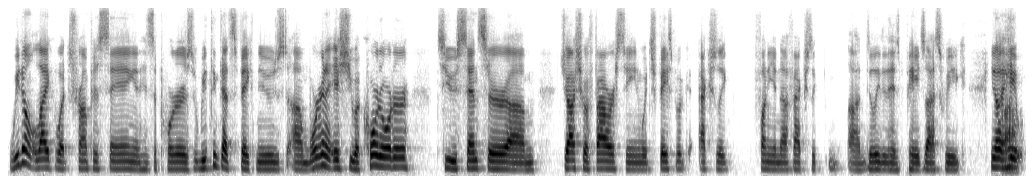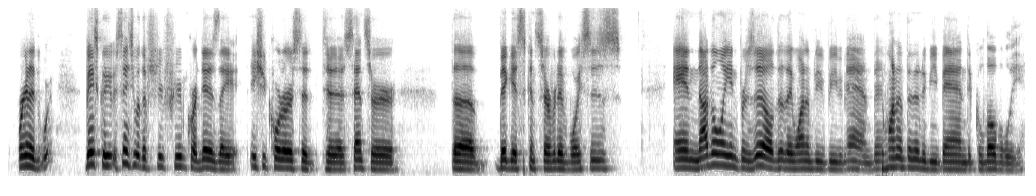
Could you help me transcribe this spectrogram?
we don't like what Trump is saying and his supporters. We think that's fake news. Um, we're going to issue a court order to censor um, Joshua Feuerstein, which Facebook actually, funny enough, actually uh, deleted his page last week. You know, wow. hey, we're going to basically, essentially, what the Supreme Court did is they issued court orders to, to censor the biggest conservative voices. And not only in Brazil did they want them to be banned, they wanted them to be banned globally.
